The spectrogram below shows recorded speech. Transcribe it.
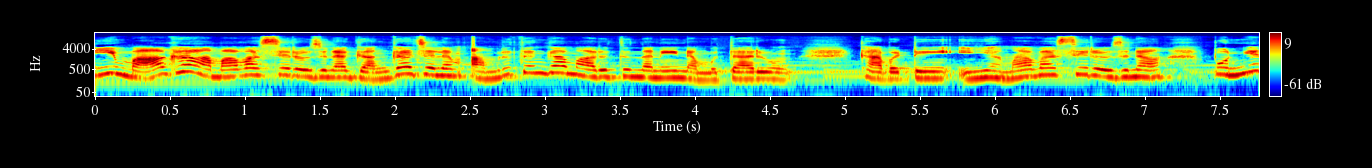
ఈ మాఘ అమావాస్య రోజున గంగాజలం అమృతంగా మారుతుందని నమ్ముతారు. కాబట్టి ఈ అమావాస్య రోజున పుణ్య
